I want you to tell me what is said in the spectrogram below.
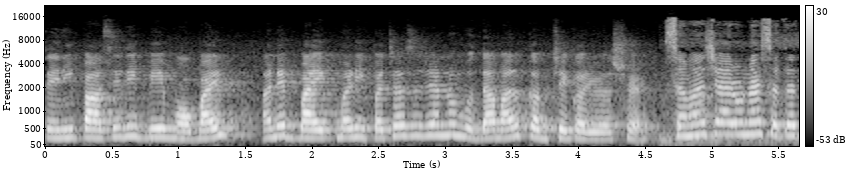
તેની પાસેથી બે મોબાઈલ અને બાઇક મળી પચાસ હજારનો મુદ્દામાલ કબજે કર્યો છે. સમાચારોના સતત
